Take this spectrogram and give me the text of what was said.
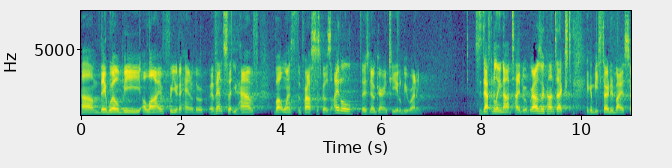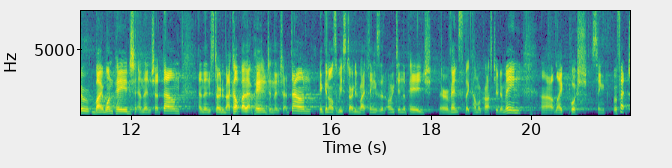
Um, they will be alive for you to handle the events that you have, but once the process goes idle, there's no guarantee it'll be running. It's definitely not tied to a browser context. It can be started by, a by one page and then shut down, and then started back up by that page and then shut down. It can also be started by things that aren't in the page. There are events that come across your domain, uh, like push, sync, or fetch.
